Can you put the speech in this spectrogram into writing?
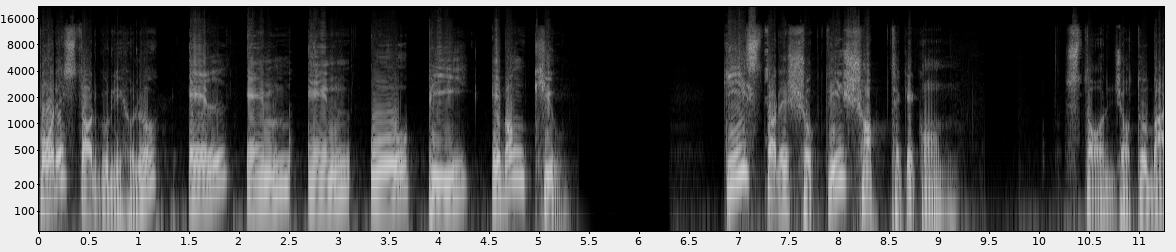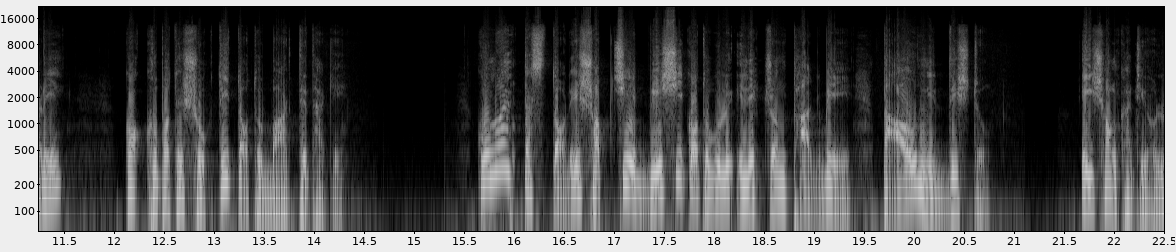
পরের স্তরগুলি হল L, M, N, O, P এবং কিউ। কে স্তরের শক্তি সব থেকে কম? স্তর যত বাড়ে, কক্ষপথের শক্তি তত বাড়তে থাকে। কোনো একটা স্তরে সবচেয়ে বেশি কতগুলো ইলেকট্রন থাকবে, তাও নির্দিষ্ট। এই সংখ্যাটি হল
